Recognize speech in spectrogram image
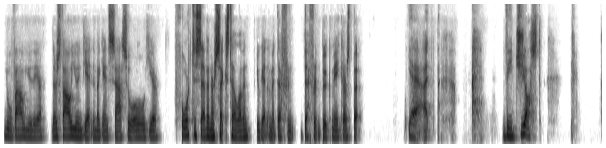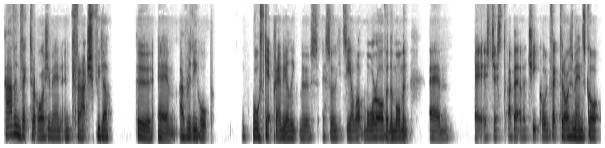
no value there. There's value in getting them against Sassuolo here. Four to seven or six to eleven. You get them at different different bookmakers, but yeah, I, they just having Victor Osimhen and Kvaratskhelia, who um, I really hope both get Premier League moves, so we can see a lot more of at the moment. Um, it's just a bit of a cheat code. Victor Osimhen's got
